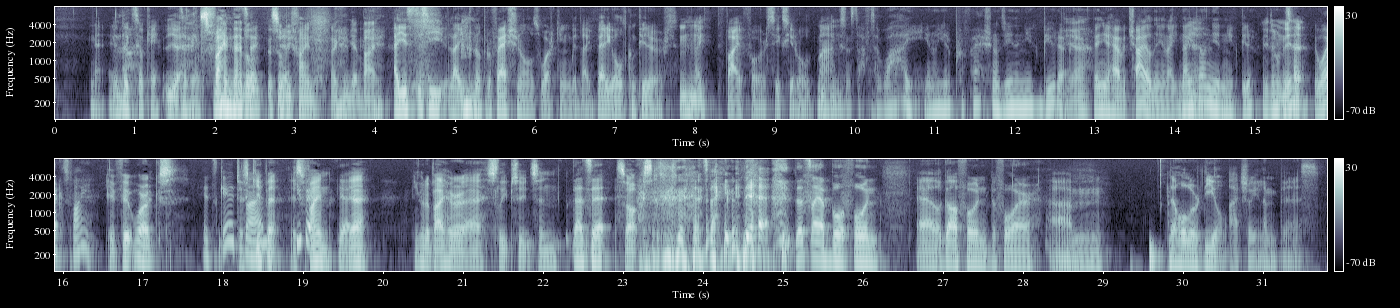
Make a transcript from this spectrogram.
Nah, it No. looks okay. yeah it's okay. it's fine That'll, like- this will yeah. be fine I can get by I used to see like you know professionals working with like very old computers, Mhm. like five or six year old Macs Mhm. and stuff. It's like, why? You know, you're a professional. You need a new computer. Yeah. Then you have a child, and you're like, no, you don't need a new computer. You don't It's need it. It works fine. If it works, It's good. just man. keep it. It's Keep it. fine. Yeah. Yeah. You got to buy her uh, sleep suits and That's it. socks. that's like yeah, that's why I bought a phone. Uh, I got a phone before um, the whole ordeal. Actually, let me put this.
